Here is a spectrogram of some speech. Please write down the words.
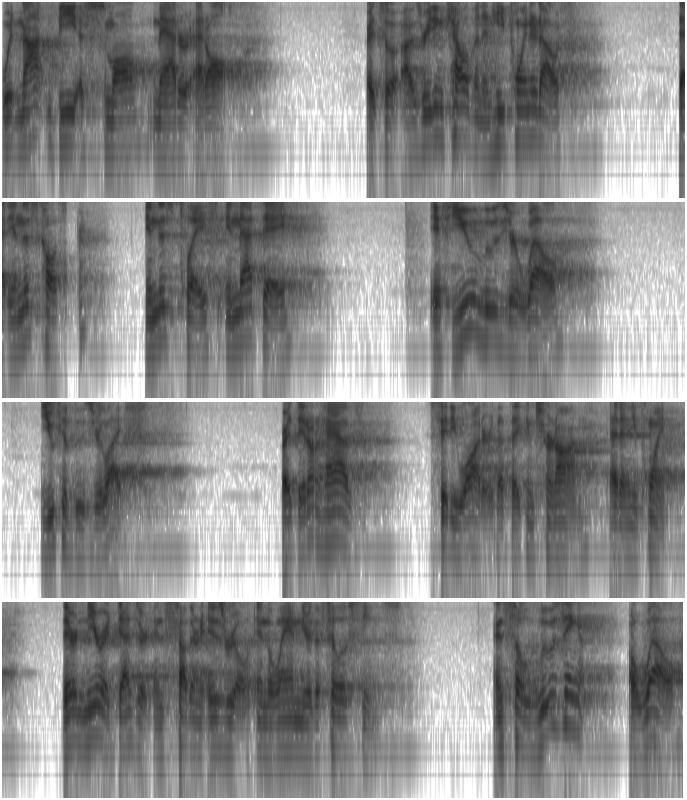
would not be a small matter at all. Right, so I was reading Calvin, and he pointed out that in this culture, in this place, in that day, if you lose your well, you could lose your life. Right? They don't have city water that they can turn on at any point. They're near a desert in southern Israel, in the land near the Philistines. And so losing a well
